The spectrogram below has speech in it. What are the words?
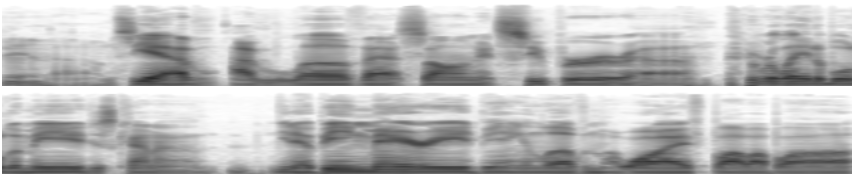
Yeah. Um, so yeah, I, I love that song. It's super uh, relatable to me. Just kind of you know being married, being in love with my wife, blah blah blah.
